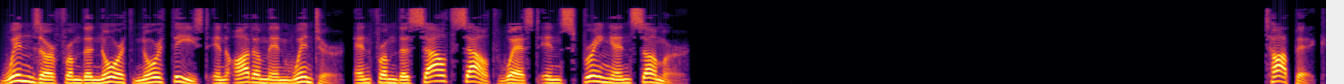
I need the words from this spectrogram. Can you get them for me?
Winds are from the north-northeast in autumn and winter, and from the south-southwest in spring and summer. Topic:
